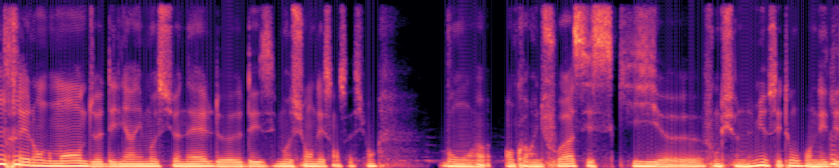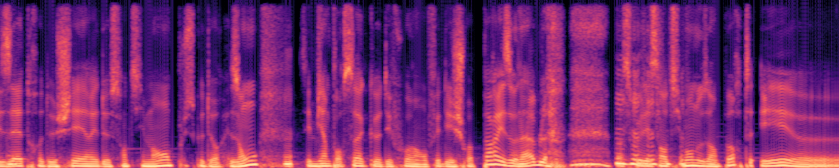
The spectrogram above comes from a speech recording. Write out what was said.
Mm, très longuement de, des liens émotionnels, de, des émotions, des sensations. Bon, euh, encore une fois, c'est ce qui euh, fonctionne le mieux, c'est tout. On est des êtres de chair et de sentiments plus que de raison. Mm. C'est bien pour ça que des fois on fait des choix pas raisonnables parce que les sentiments nous emportent et, euh,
